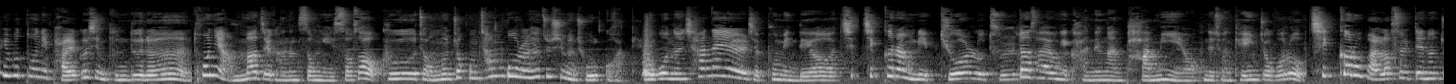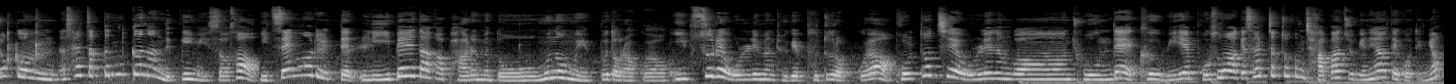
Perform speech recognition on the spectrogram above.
피부톤이 밝으신 분들은 톤이 안 맞을 가능성이 있어서 그 점은 조금 참고를 해주시면 좋을 것 같아요. 이거는 샤넬 제품인데요. 치, cheek랑 립 dual로 둘 다 사용이 가능한 balm이에요. 근데 전 개인적으로 cheek로 발랐을 때는 조금 살짝 끈끈한 느낌이 있어서 이 쌩얼일 때 립에다가 바르면 너무너무 예쁘더라고요. 입술에 올리면 되게 부드럽고요. 볼터치에 올리는 건 좋은데 그 위에 보송하게 살짝 조금 잡아주긴 해야 되거든요.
